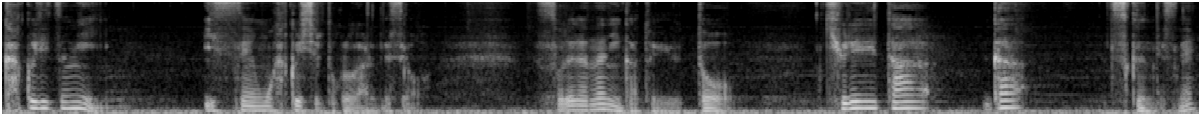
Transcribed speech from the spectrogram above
確実に一線を隠してるところがあるんですよ。それが何かというと、キュレーターがつくんですね。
